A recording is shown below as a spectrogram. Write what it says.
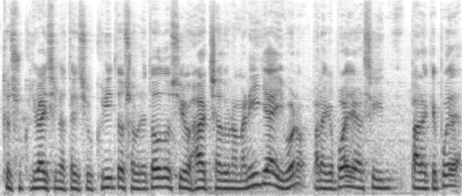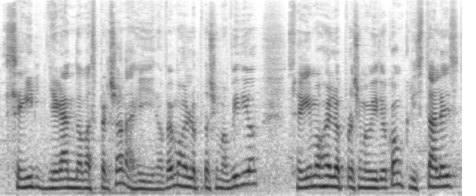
que os suscribáis si no estáis suscritos, sobre todo si os ha echado una manilla. Y bueno, para que pueda, llegar- para que pueda seguir llegando a más personas. Y nos vemos en los próximos vídeos. Seguimos en los próximos vídeos con cristales.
